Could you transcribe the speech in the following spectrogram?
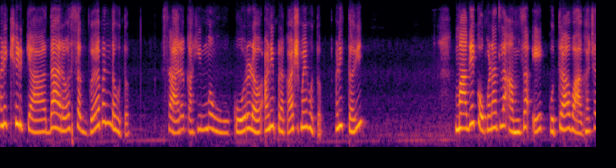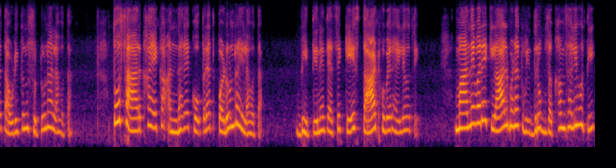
आणि खिडक्या दारं सगळं बंद होतं. सारं काही मऊ कोरडं आणि प्रकाशमय होतं. आणि तरी? मागे कोकणातला आमचा एक कुत्रा वाघाच्या तावडीतून सुटून आला होता. तो सारखा एका अंधाऱ्या कोपऱ्यात पडून राहिला होता. भीतीने त्याचे केस ताठ उभे राहिले होते. मानेवर एक लाल भडक विद्रूप जखम झाली होती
